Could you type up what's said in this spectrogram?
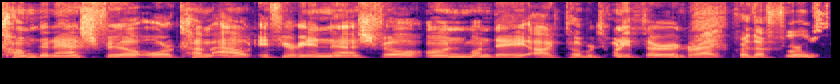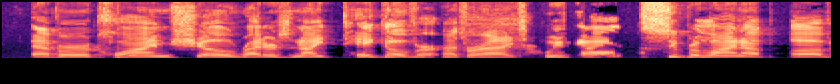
come to Nashville or come out if you're in Nashville on Monday, October 23rd right. for the first ever climb show writers night takeover that's right we've got super lineup of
